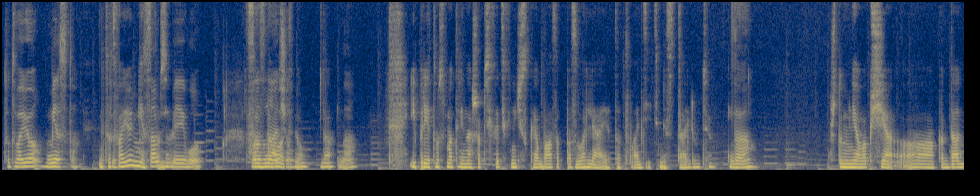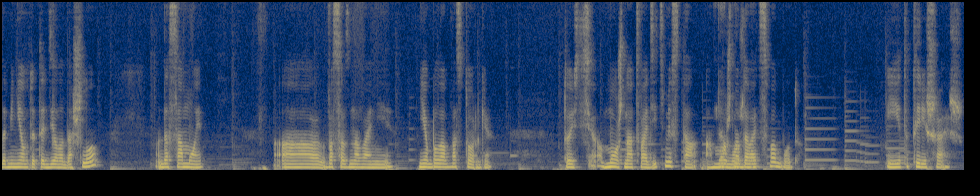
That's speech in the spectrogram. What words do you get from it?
Это твое место. Это ты, твое место. Сам да. себе его назначил. Отвел. Да. да. И при этом, смотри, наша психотехническая база позволяет отводить места людям. Да. что меня вообще, а, когда до меня вот это дело дошло, до самой, а, в осознавании, я была в восторге. То есть можно отводить места, а Да, можно, можно. давать свободу. И это ты решаешь.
